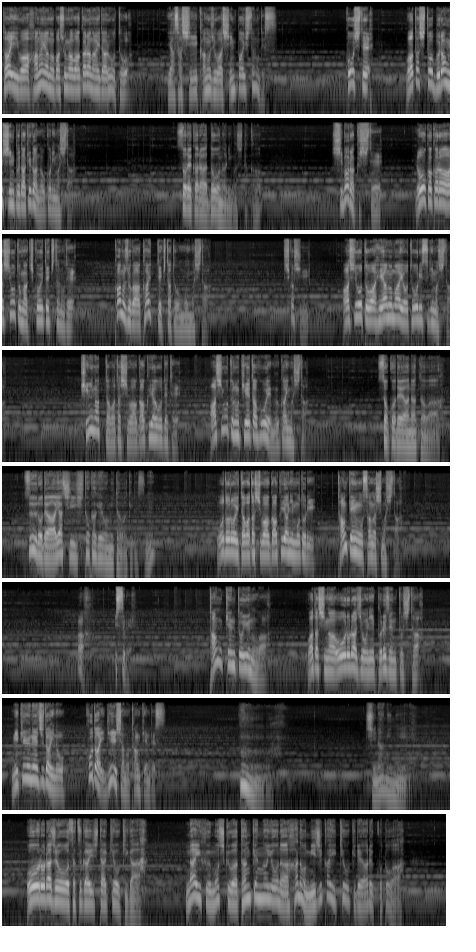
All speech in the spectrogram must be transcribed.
大尉は花屋の場所がわからないだろうと優しい彼女は心配したのです。こうして私とブラウン神父だけが残りました。それからどうなりましたか？しばらくして廊下から足音が聞こえてきたので彼女が帰ってきたと思いました。しかし足音は部屋の前を通り過ぎました気になった私は楽屋を出て足音の消えた方へ向かいました。そこであなたは通路で怪しい人影を見たわけですね。驚いた私は楽屋に戻り探検を探しました。あ失礼。探検というのは私がオーロラ城にプレゼントした未経年時代の古代ギリシャの探検ですふん。ちなみにオーロラ城を殺害した凶器がナイフもしくは探検のような刃の短い凶器であることは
